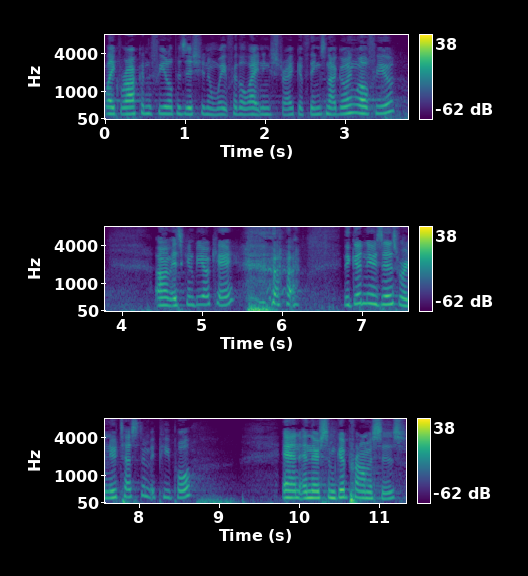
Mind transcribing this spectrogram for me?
like rock in the fetal position and wait for the lightning strike if things not going well for you. Um, it's going to be okay. the good news is we're New Testament people, and, and there's some good promises.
